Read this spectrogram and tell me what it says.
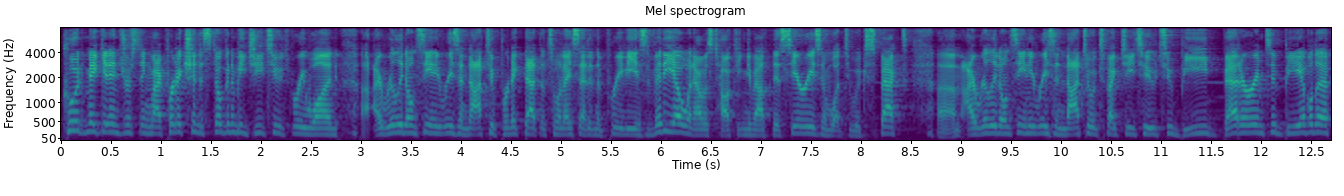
could make it interesting. My prediction is still going to be G231. I really don't see any reason not to predict that. That's what I said in the previous video when I was talking about this series and what to expect. Um, I really don't see any reason not to expect G2 to be better and to be able to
